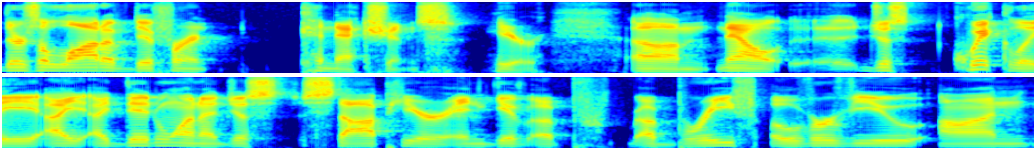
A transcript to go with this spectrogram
there's a lot of different connections here. Um, now, uh, just quickly, I, I did want to just stop here and give a, a brief overview on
